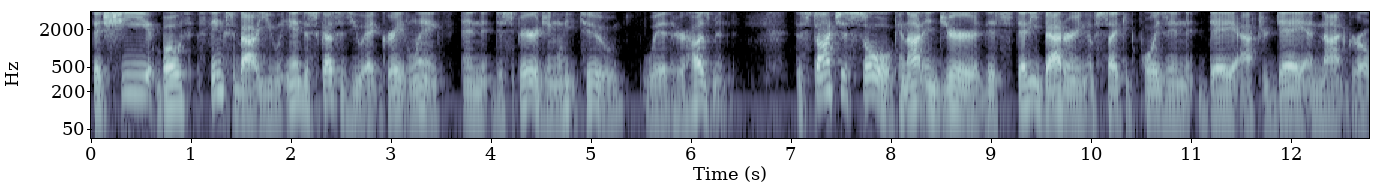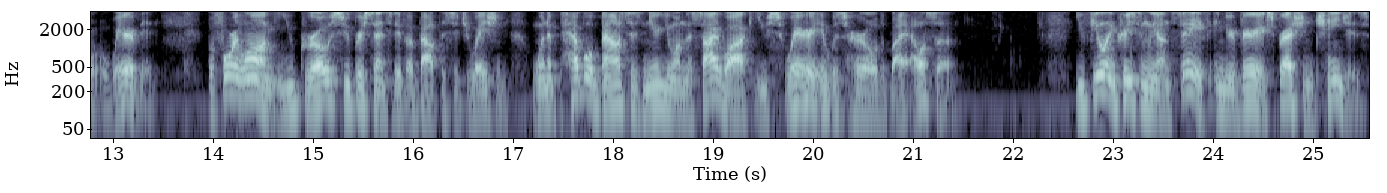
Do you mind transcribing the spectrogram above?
that she both thinks about you and discusses you at great length and disparagingly too with her husband. The staunchest soul cannot endure this steady battering of psychic poison day after day and not grow aware of it. Before long, you grow super sensitive about the situation. When a pebble bounces near you on the sidewalk, you swear it was hurled by Elsa. You feel increasingly unsafe and your very expression changes.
